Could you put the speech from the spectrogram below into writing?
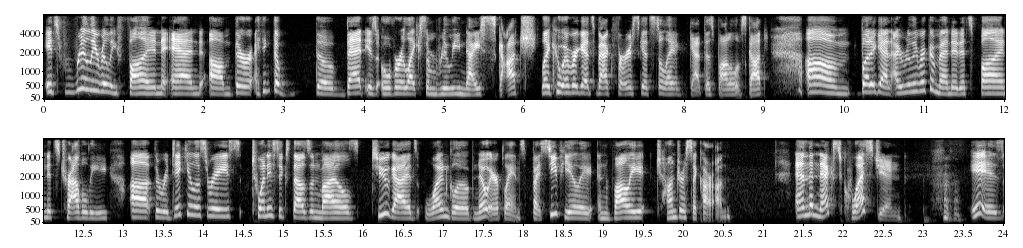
it's really really fun and um, they're i think the the bet is over like some really nice scotch. Like whoever gets back first gets to like get this bottle of scotch. Um, but again, I really recommend it. It's fun, it's travel-y. Uh, the Ridiculous Race, 26,000 miles, two guides, one globe, no airplanes by Steve Hely and Vali Chandrasekaran. And the next question is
